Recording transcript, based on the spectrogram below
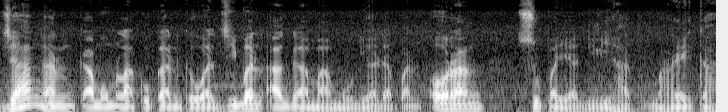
"Jangan kamu melakukan kewajiban agamamu di hadapan orang supaya dilihat mereka."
